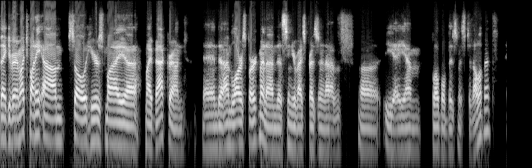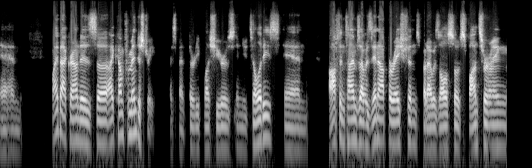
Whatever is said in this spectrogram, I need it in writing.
Thank you very much, Bonnie. Um, so here's my uh, my background, and uh, I'm Lars Bergmann. I'm the senior vice president of uh, EAM Global Business Development, and my background is uh, I come from industry. I spent 30 plus years in utilities, and oftentimes I was in operations, but I was also sponsoring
